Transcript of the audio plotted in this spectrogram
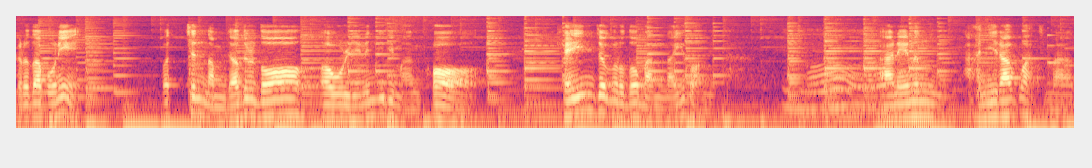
그러다 보니 멋진 남자들도 어울리는 일이 많고 개인적으로도 만나기도 합니다. 아내는 아니라고 하지만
